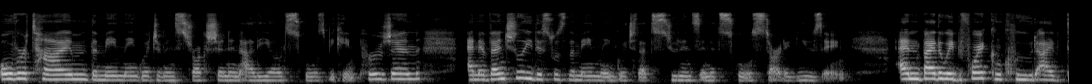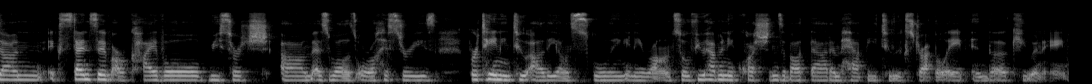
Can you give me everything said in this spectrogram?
Over time, the main language of instruction in Alliance schools became Persian, and eventually this was the main language that students in its schools started using. And by the way, before I conclude, I've done extensive archival research um, as well as oral histories pertaining to Alliance schooling in Iran. So if you have any questions about that, I'm happy to extrapolate in the Q&A.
